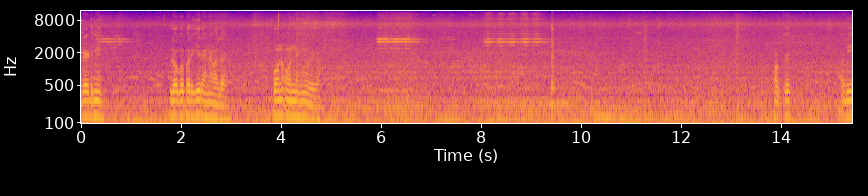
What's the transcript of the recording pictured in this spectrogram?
रेडमी लोगों पर ही रहने वाला है। फ़ोन ऑन नहीं होएगा। ओके अभी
